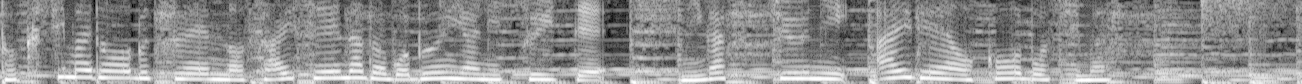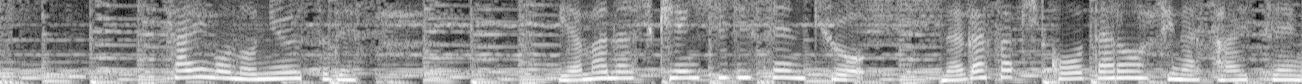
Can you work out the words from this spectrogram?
徳島動物園の再生など5分野について2月中にアイデアを公募します。最後のニュースです。山梨県知事選挙、長崎幸太郎氏が再選。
